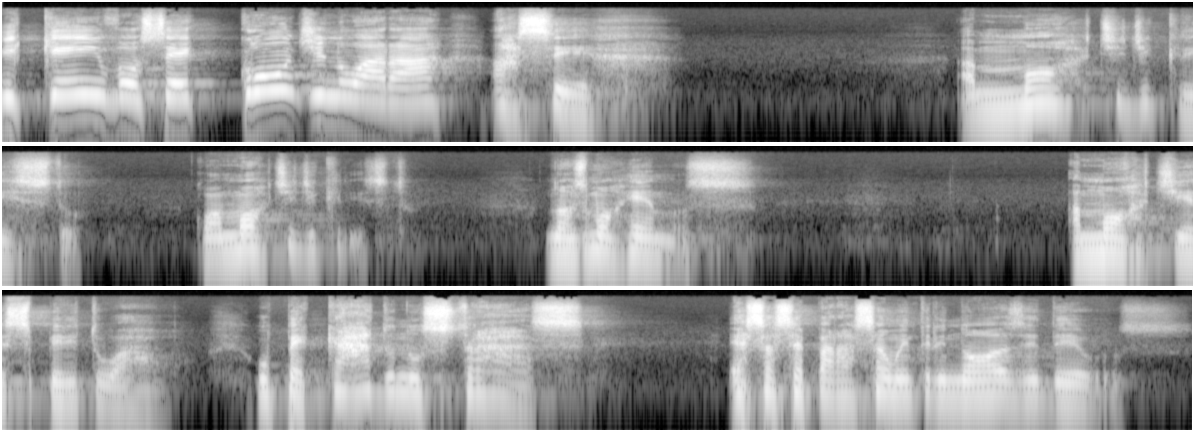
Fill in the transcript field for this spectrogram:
e quem você continuará a ser. A morte de Cristo com a morte de Cristo, nós morremos. A morte espiritual. O pecado nos traz essa separação entre nós e Deus.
